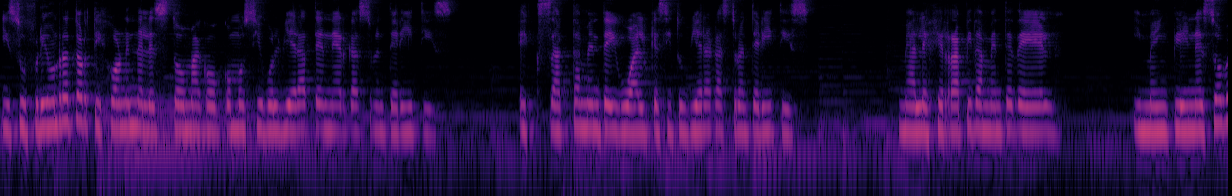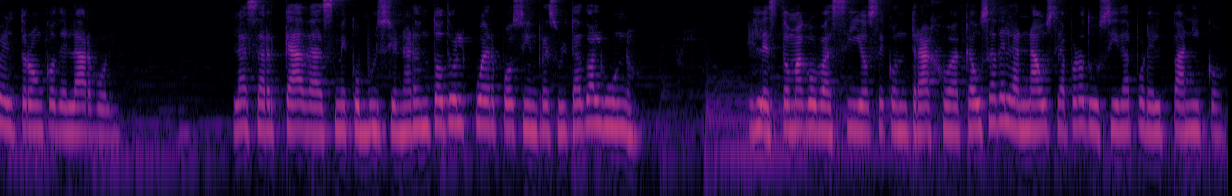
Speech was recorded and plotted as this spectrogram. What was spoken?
y sufrí un retortijón en el estómago como si volviera a tener gastroenteritis, exactamente igual que si tuviera gastroenteritis. Me alejé rápidamente de él y me incliné sobre el tronco del árbol. Las arcadas me convulsionaron todo el cuerpo sin resultado alguno. El estómago vacío se contrajo a causa de la náusea producida por el pánico,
